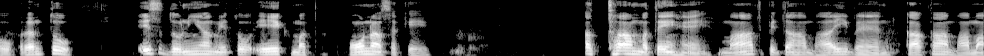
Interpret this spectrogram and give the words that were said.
हो, परंतु इस दुनिया में तो एक मत हो ना सके। अथा मते हैं मात पिता भाई बहन काका, मामा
